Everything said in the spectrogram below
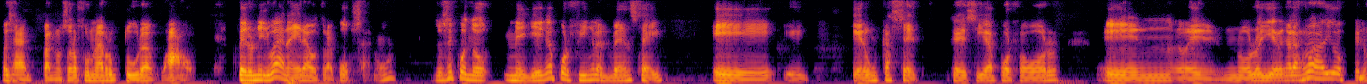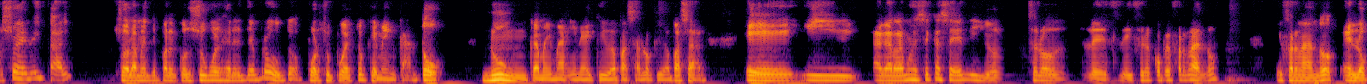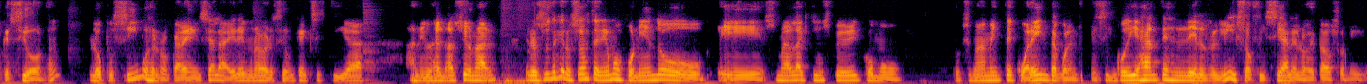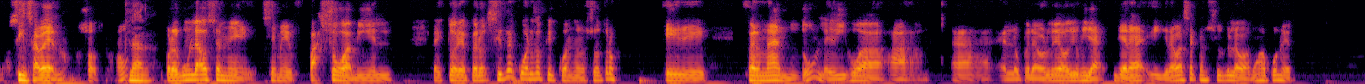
O sea, para nosotros fue una ruptura, wow. Pero Nirvana era otra cosa, ¿no? Entonces, cuando me llega por fin el Advanced Tape, eh, eh, era un cassette que decía, por favor, eh, no lo lleven a las radios, que no suene y tal, solamente para el consumo del gerente de producto, por supuesto que me encantó. Nunca me imaginé que iba a pasar lo que iba a pasar. y agarramos ese cassette y yo se lo, le, le hice una copia a Fernando y Fernando enloqueció, ¿no? Lo pusimos en Rocadencia al aire en una versión que existía a nivel nacional. Y resulta que nosotros teníamos poniendo eh, Smell Like Teen Spirit como aproximadamente 40, 45 días antes del release oficial en los Estados Unidos, sin saberlo nosotros, ¿no? Claro. Por algún lado se me, se me pasó a mí el, la historia, pero sí recuerdo que cuando nosotros, eh, Fernando le dijo a, a, a, al operador de audio, mira, gra y graba esa canción que la vamos a poner,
